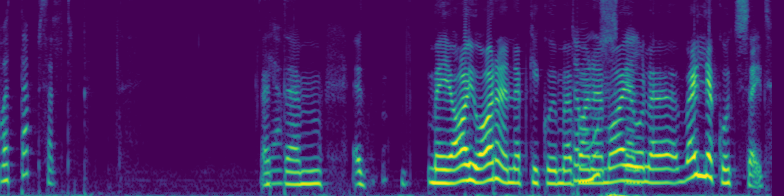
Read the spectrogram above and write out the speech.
vot täpselt et, et meie aju arenebki, kui me Ta paneme muskel. ajule väljakutseid,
